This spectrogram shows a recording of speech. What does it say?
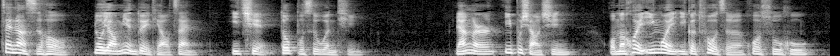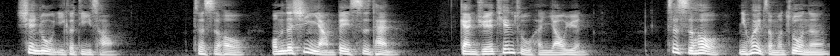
在那时候，若要面对挑战，一切都不是问题。然而，一不小心，我们会因为一个挫折或疏忽，陷入一个低潮。这时候，我们的信仰被试探。感觉天主很遥远，这时候你会怎么做呢？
